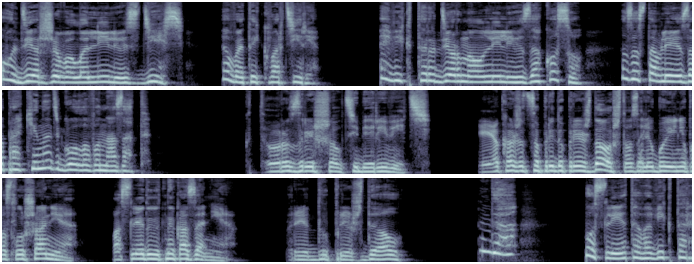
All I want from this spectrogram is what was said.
удерживало Лилю здесь, в этой квартире. Виктор дернул Лилию за косу, заставляя запрокинуть голову назад. «Кто разрешал тебе реветь? Я, кажется, предупреждал, что за любые непослушания последует наказание. Предупреждал?» «Да». После этого Виктор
